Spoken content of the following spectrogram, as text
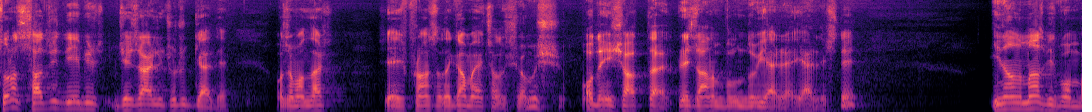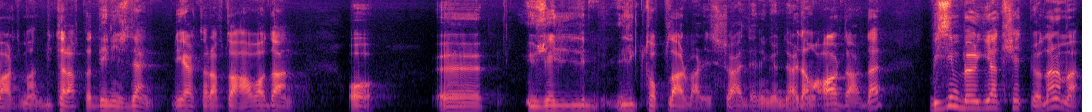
Sonra Sadri diye bir Cezayirli çocuk geldi. O zamanlar şey, Fransa'da Gama'ya çalışıyormuş. O da inşaatta Reza'nın bulunduğu yere yerleşti. inanılmaz bir bombardıman. Bir tarafta denizden, diğer tarafta havadan o e, 150'lik toplar var İsrail'den gönderdi ama ard arda bizim bölgeye ateş etmiyorlar ama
